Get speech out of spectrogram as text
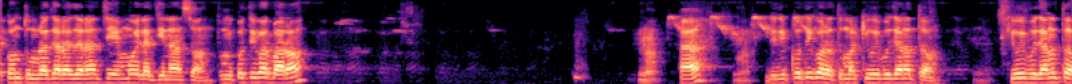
এখন তোমরা যারা যারা যে মহিলা জিনা আছো তুমি ক্ষতিকর পারো না। হ্যাঁ? যদি ক্ষতি করো তোমার কি হইব জানো তো? কি হইব জানো তো?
